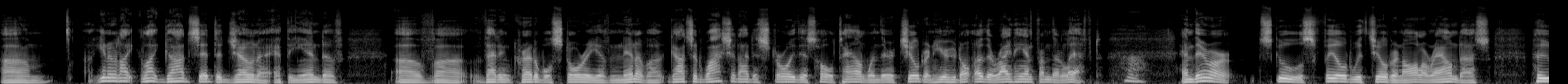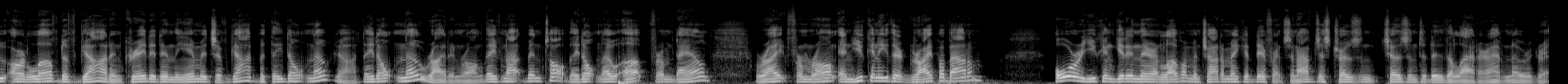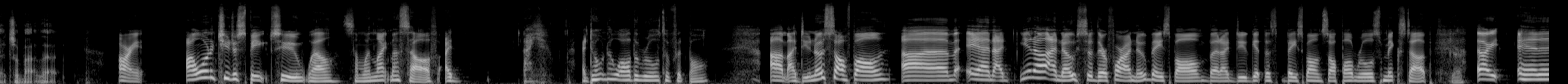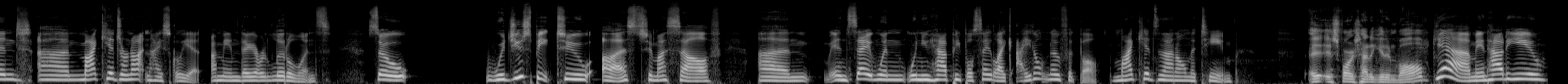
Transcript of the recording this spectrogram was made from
Um, you know, like like God said to Jonah at the end of of uh, that incredible story of Nineveh, God said, Why should I destroy this whole town when there are children here who don't know their right hand from their left? Huh. And there are schools filled with children all around us who are loved of God and created in the image of God, but they don't know God. They don't know right and wrong. They've not been taught. They don't know up from down, right from wrong. And you can either gripe about them or you can get in there and love them and try to make a difference. And I've just chosen chosen to do the latter. I have no regrets about that. All right. I wanted you to speak to, well, someone like myself. I, I, I don't know all the rules of football. Um, I do know softball, um, and I, you know, I know, so therefore I know baseball, but I do get the baseball and softball rules mixed up. Okay. All right, and um, my kids are not in high school yet. I mean, they are little ones. So, would you speak to us, to myself, um, and say when when you have people say like, I don't know football, my kid's not on the team. As far as how to get involved? Yeah, I mean, how do you?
